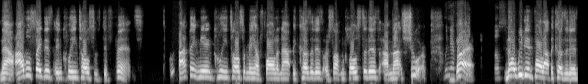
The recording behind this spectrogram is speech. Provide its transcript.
Now I will say this in Queen Tulsa's defense. I think me and Queen Tulsa may have fallen out because of this or something close to this. I'm not sure. We never But. No, we didn't fall out because of this.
